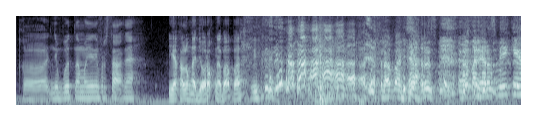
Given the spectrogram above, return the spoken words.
ke nyebut nama universitasnya. Ya kalau nggak jorok nggak apa-apa. kenapa dia harus kenapa dia harus mikir?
